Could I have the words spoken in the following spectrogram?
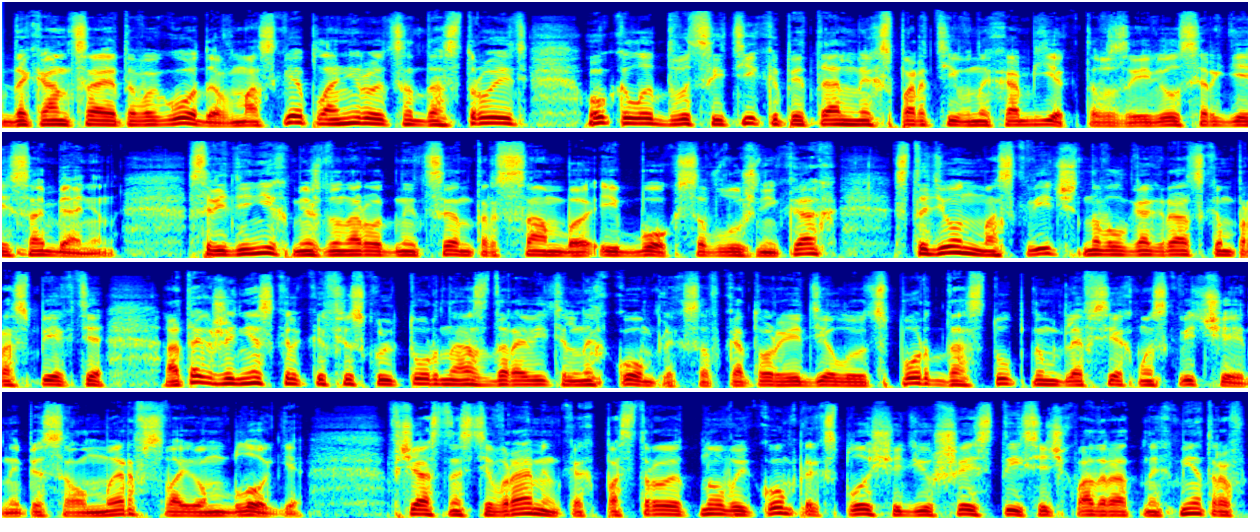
До конца этого года в Москве планируется достроить около 20 капитальных спортивных объектов, заявил Сергей Собянин. Среди них Международный центр самбо и бокса в Лужниках, стадион «Москвич» на Волгоградском проспекте, а также несколько физкультурно-оздоровительных комплексов, которые делают спорт доступным для всех москвичей, написал мэр в своем блоге. В частности, в Раменках построят новый комплекс площадью 6 тысяч квадратных метров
